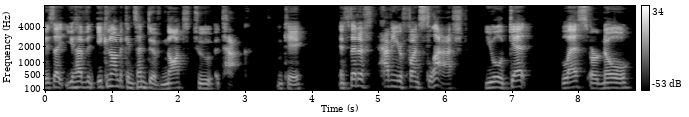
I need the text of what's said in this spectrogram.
is that you have an economic incentive not to attack. Okay. Instead of having your funds slashed, you will get less or no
